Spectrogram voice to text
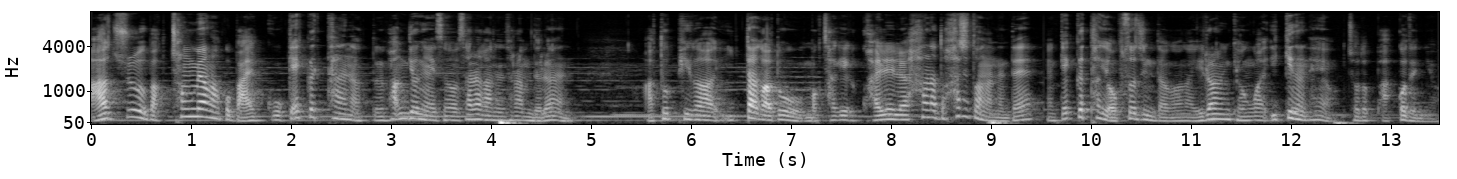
아주 막 청명하고 맑고 깨끗한 어떤 환경에서 살아가는 사람들은 아토피가 있다가도 막 자기가 관리를 하나도 하지도 않았는데 깨끗하게 없어진다거나 이런 경우가 있기는 해요. 저도 봤거든요.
